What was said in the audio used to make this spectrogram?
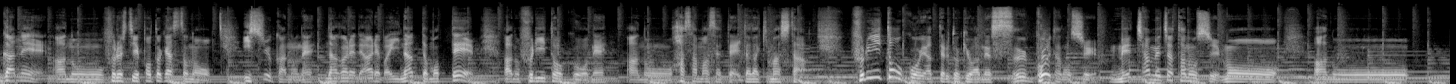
がね、あのフルシティポッドキャストの1週間のね流れであればいいなって思ってあのフリートークをね、あの挟ませていただきました。フリートークをやってる時はねすっごい楽しい。めちゃめちゃ楽しい。もうあのー、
